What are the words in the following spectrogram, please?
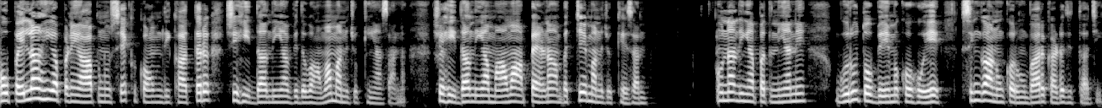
ਉਹ ਪਹਿਲਾਂ ਹੀ ਆਪਣੇ ਆਪ ਨੂੰ ਸਿੱਖ ਕੌਮ ਦੀ ਖਾਤਰ ਸ਼ਹੀਦਾਂ ਦੀਆਂ ਵਿਧਵਾਵਾਂ ਮੰਨ ਚੁੱਕੀਆਂ ਸਨ। ਸ਼ਹੀਦਾਂ ਦੀਆਂ ਮਾਵਾਂ, ਭੈਣਾਂ, ਬੱਚੇ ਮੰਨ ਚੁੱਕੇ ਸਨ। ਉਹਨਾਂ ਦੀਆਂ ਪਤਨੀਆਂ ਨੇ ਗੁਰੂ ਤੋਂ ਬੇਮੁਖ ਹੋਏ ਸਿੰਘਾਂ ਨੂੰ ਘਰੋਂ ਬਾਹਰ ਕੱਢ ਦਿੱਤਾ ਜੀ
